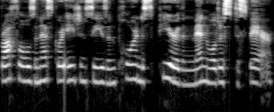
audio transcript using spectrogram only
brothels and escort agencies and porn disappear, then men will just despair.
